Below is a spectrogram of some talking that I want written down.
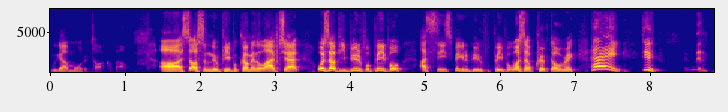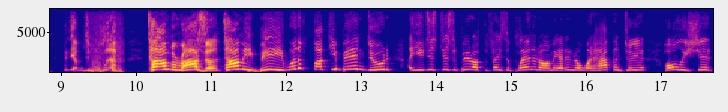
we got more to talk about. Uh, I saw some new people come in the live chat. What's up, you beautiful people? I see. Speaking of beautiful people, what's up, Crypto Rick? Hey, dude. Tom Barraza, Tommy B, where the fuck you been, dude? Uh, you just disappeared off the face of planet on me. I didn't know what happened to you. Holy shit.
